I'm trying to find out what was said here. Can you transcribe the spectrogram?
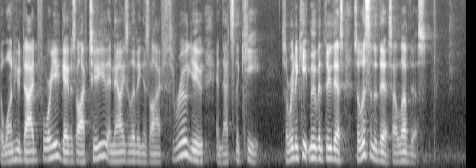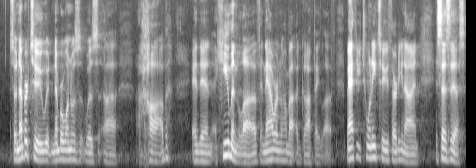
The one who died for you gave his life to you, and now he's living his life through you, and that's the key. So we're going to keep moving through this. So listen to this. I love this. So number two, number one was was uh, ahab, and then human love, and now we're talking about agape love. Matthew 22, 39, it says this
